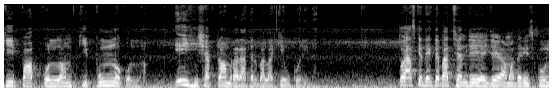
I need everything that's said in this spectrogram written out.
কি পাপ করলাম, কি পুণ্য করলাম, এই হিসাবটা আমরা রাতের বেলা কেউ করি না। তো আজকে দেখতে পাচ্ছেন যে এই যে আমাদের স্কুল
